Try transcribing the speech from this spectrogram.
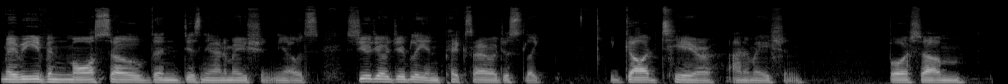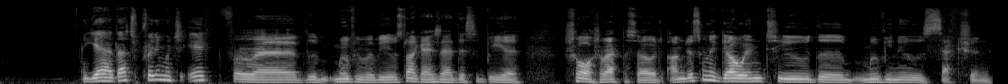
Maybe even more so than Disney animation. You know, it's Studio Ghibli and Pixar are just like god tier animation. But um yeah, that's pretty much it for uh, the movie reviews. Like I said, this would be a shorter episode. I'm just going to go into the movie news section.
